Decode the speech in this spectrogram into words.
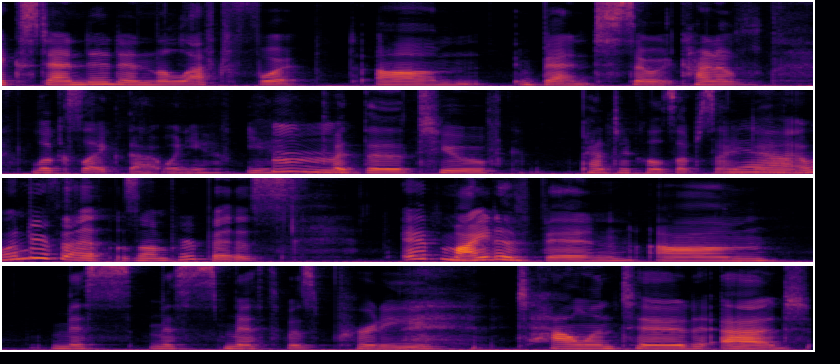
extended and the left foot um, bent, so it kind of looks like that when you you put the two pentacles upside Yeah. down. I wonder if that was on purpose. It might have been. Um, Miss Miss Smith was pretty talented at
